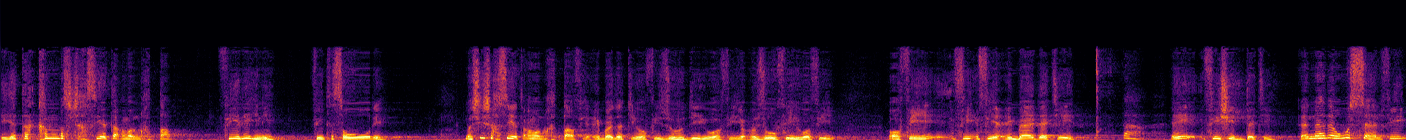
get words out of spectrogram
يتقمص شخصية عمر بن الخطاب في ذهنه في تصوره. ماشي شخصية عمر بن الخطاب في عبادته وفي زهده وفي عزوفه وفي وفي في في عبادته. لا إيه، في شدته. لأن هذا هو السهل في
